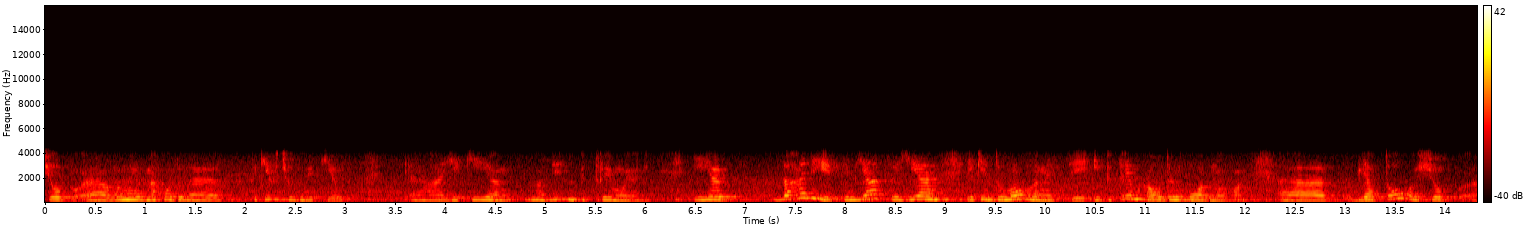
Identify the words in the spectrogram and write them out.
щоб вони знаходили таких чоловіків, які ну, дійсно підтримують. І взагалі сім'я це є якісь домовленості і підтримка один одного е, для того, щоб е,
